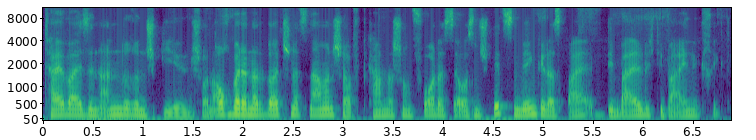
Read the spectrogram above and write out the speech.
teilweise in anderen Spielen schon. Auch bei der deutschen Nationalmannschaft kam das schon vor, dass er aus dem spitzen Winkel Ball, den Ball durch die Beine kriegt.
